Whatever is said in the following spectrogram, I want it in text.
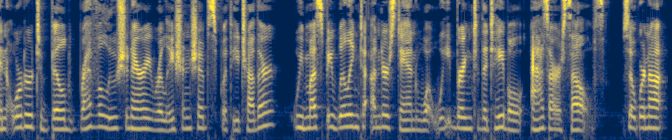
in order to build revolutionary relationships with each other, we must be willing to understand what we bring to the table as ourselves. So we're not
